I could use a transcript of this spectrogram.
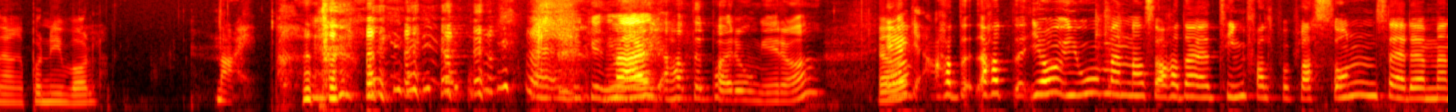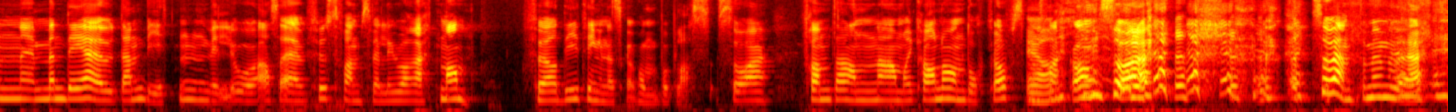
nede på Nyvoll? Nei. du kunne Nei. hatt et par unger òg? Ja. Jeg hadde, hadde, jo, jo, men altså, hadde ting falt på plass sånn, så er det Men, men det er jo, den biten vil jo altså, Først og fremst vil jeg jo ha rett mann før de tingene skal komme på plass. Så fram til han amerikaneren dukker opp, som vi ja. snakker om, så, så venter vi med det.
